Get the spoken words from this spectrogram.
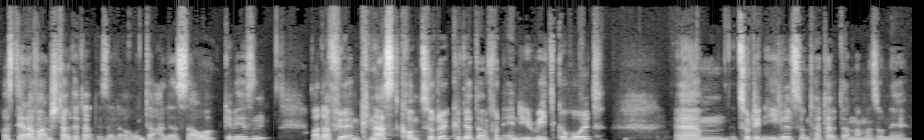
was der da veranstaltet hat, ist halt auch unter aller Sau gewesen. War dafür im Knast, kommt zurück, wird dann von Andy Reid geholt ähm, zu den Eagles und hat halt dann nochmal so eine,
